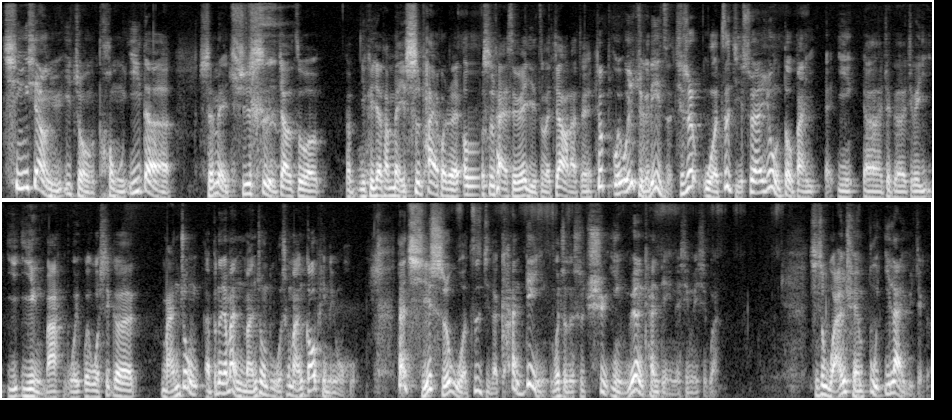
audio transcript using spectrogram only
倾向于一种统一的审美趋势，叫做。呃，你可以叫它美式派或者欧式派，随便你怎么叫了。对，就我我就举个例子，其实我自己虽然用豆瓣影呃这个这个影影吧，我我我是一个蛮重呃不能叫蛮蛮重度，我是个蛮高频的用户，但其实我自己的看电影，我指的是去影院看电影的行为习惯，其实完全不依赖于这个，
